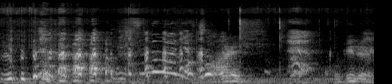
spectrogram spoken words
미친놈 아니야 저. 아이씨. 고기를.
